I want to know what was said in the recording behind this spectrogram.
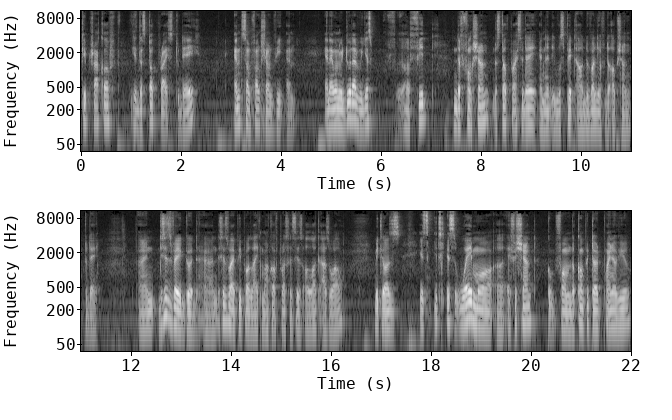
keep track of is the stock price today and some function vn. And then when we do that we just uh, feed the function the stock price today and then it will spit out the value of the option today. And this is very good and this is why people like markov processes a lot as well because it's it's, it's way more uh, efficient from the computer point of view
